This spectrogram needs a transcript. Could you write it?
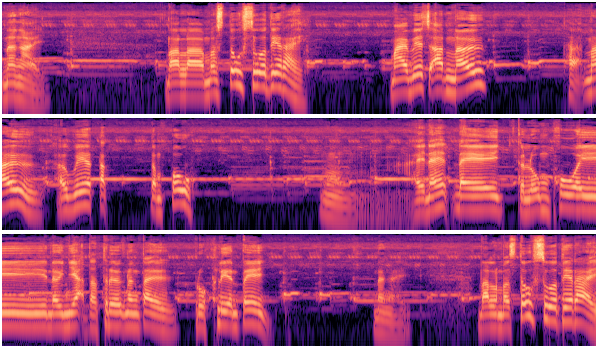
ហ្នឹងហើយដល់មកស្ទុះសួរទៀតហើយម៉ែវាឆ្អិននៅថានៅឲ្យវាទឹកតំពុះហើយនេះដេកកលុំភួយនៅញាក់តត្រឹកហ្នឹងទៅព្រោះឃ្លានពេកហ្នឹងហើយដល់មកស្ទុះសួរទៀតហើយ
